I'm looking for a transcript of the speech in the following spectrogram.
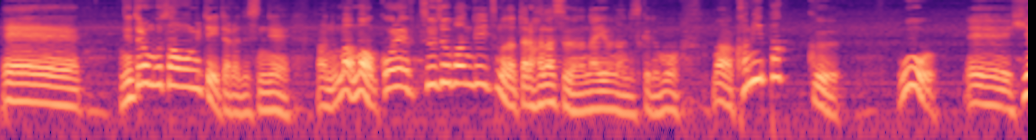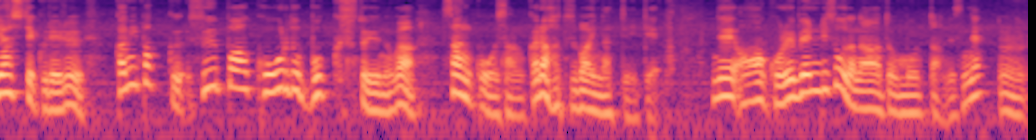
えーネトランボさんを見ていたらですねあのまあまあこれ通常版でいつもだったら話すような内容なんですけども、まあ、紙パックを、えー冷やしてくれる紙パックスーパーコールドボックスというのがサンコーさんから発売になっていてでああこれ便利そうだなと思ったんですね。うん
